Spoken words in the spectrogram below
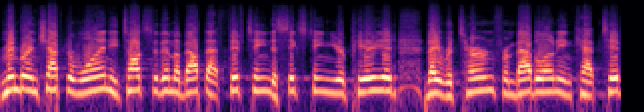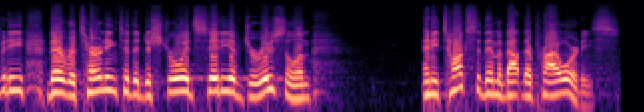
Remember in chapter 1, he talks to them about that 15 to 16 year period. They return from Babylonian captivity. They're returning to the destroyed city of Jerusalem. And he talks to them about their priorities,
